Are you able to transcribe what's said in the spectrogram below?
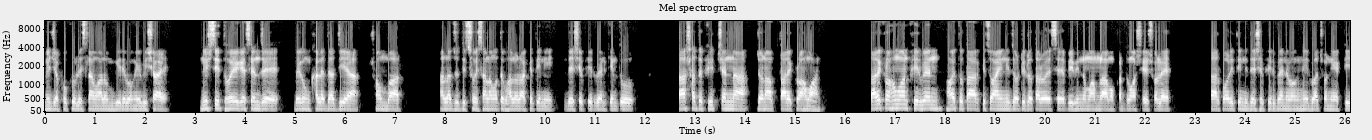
মির্জা ফখরুল ইসলাম আলমগীর এবং এ বিষয়ে নিশ্চিত হয়ে গেছেন যে বেগম খালেদা জিয়া সোমবার আল্লাহ যদি সই সালামতে ভালো রাখে, তিনি দেশে ফিরবেন, কিন্তু তার সাথে ফিরছেন না জনাব তারেক রহমান। তারেক রহমান ফিরবেন, হয়তো তার কিছু আইনি জটিলতা রয়েছে, বিভিন্ন মামলা মোকদ্দমা শেষ হলে তারপরই তিনি দেশে ফিরবেন এবং নির্বাচনী একটি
